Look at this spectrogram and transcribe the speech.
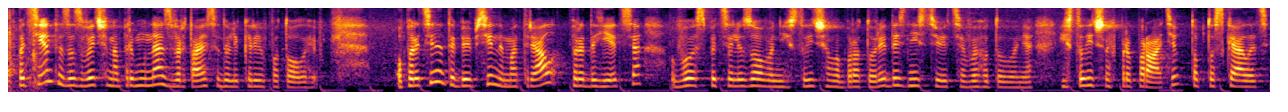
Пацієнти зазвичай напряму не звертаються до лікарів-патологів. Операційний та біопсійний матеріал передається в спеціалізовані гістологічні лабораторії, де здійснюється виготовлення гістологічних препаратів, тобто скелець,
